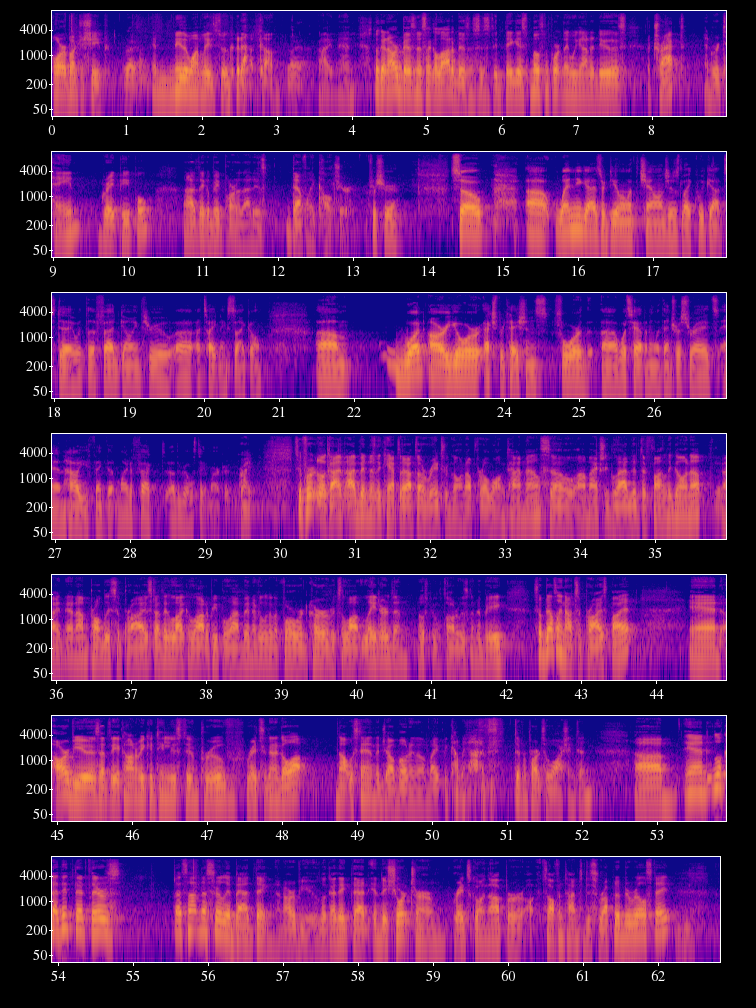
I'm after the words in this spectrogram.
or a bunch of sheep, Right. and neither one leads to a good outcome, Right. right? And look at our business, like a lot of businesses, the biggest, most important thing we got to do is attract and retain great people. And I think a big part of that is definitely culture. For sure. So, uh, when you guys are dealing with challenges like we've got today, with the Fed going through uh, a tightening cycle, um, what are your expectations for uh, what's happening with interest rates and how you think that might affect uh, the real estate market? Right. So, for, look, I've, I've been in the camp that I thought rates were going up for a long time now. So, I'm actually glad that they're finally going up. Right. And I'm probably surprised. I think, like a lot of people have been, if you look at the forward curve, it's a lot later than most people thought it was going to be. So, I'm definitely not surprised by it. And our view is that if the economy continues to improve, rates are going to go up, notwithstanding the jawboning that might be coming out of different parts of Washington. Um, and look, I think that there's that's not necessarily a bad thing in our view. Look, I think that in the short term, rates going up are it's oftentimes disruptive to real estate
